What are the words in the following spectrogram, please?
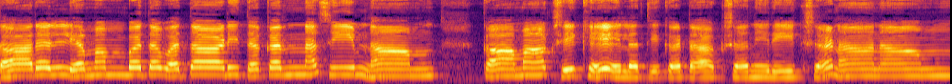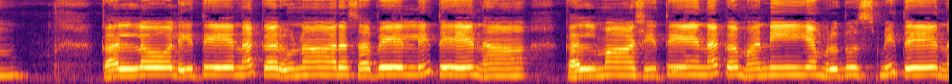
तारल्यमम्बतवताडितकर्णसीम्नां कामाक्षि खेलति कटाक्षनिरीक्षणानाम् ಕಲ್ಲೋಲಿತೇನ ಕರುಣಾರಸಬೆಲ್ಲಿತೇನ ಕಲ್ಮಾಷಿತೇನ ಕಮನೀಯ ಮೃದುಸ್ಮಿತೇನ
